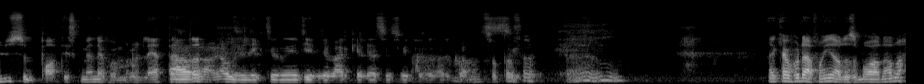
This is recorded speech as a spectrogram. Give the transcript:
usympatisk menneske må du lete jeg har aldri likt henne i tidligere verk. Eller jeg synes virkelig hun er bra. Ja, såpass, ja. Ja, ja. Det er kanskje derfor hun gjør det så bra der, da.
